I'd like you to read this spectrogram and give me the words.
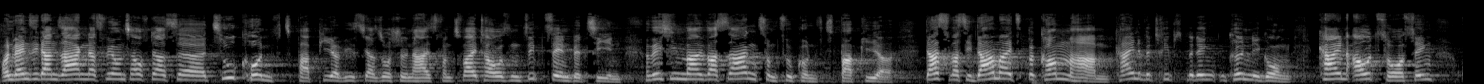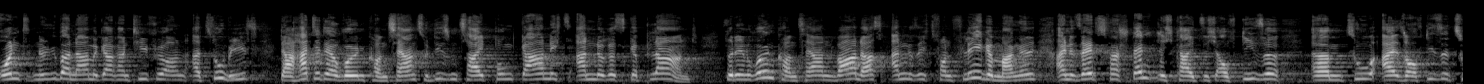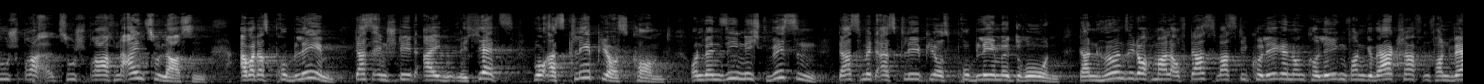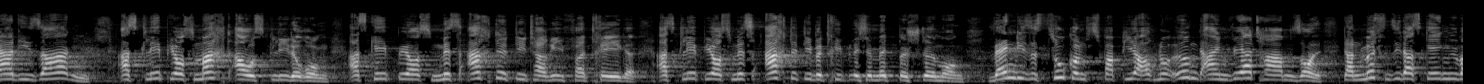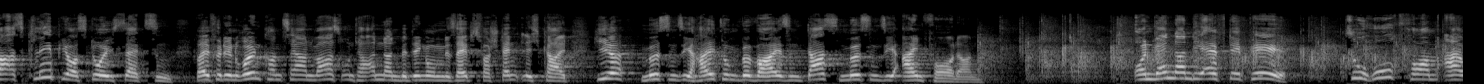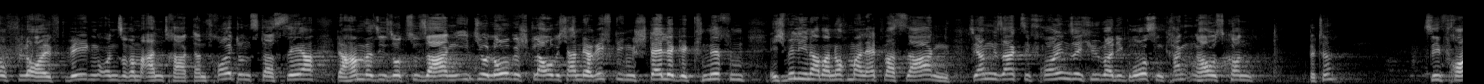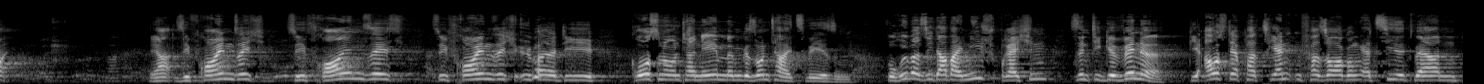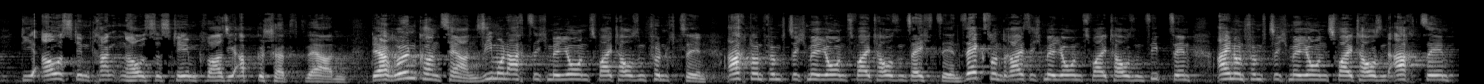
Und wenn Sie dann sagen, dass wir uns auf das äh, Zukunftspapier, wie es ja so schön heißt, von 2017 beziehen, dann will ich Ihnen einmal etwas sagen zum Zukunftspapier. Das, was Sie damals bekommen haben, keine betriebsbedingten Kündigungen, kein Outsourcing und eine Übernahmegarantie für Azubis, da hatte der Rhön-Konzern zu diesem Zeitpunkt gar nichts anderes geplant. Für den Rhön-Konzern war das angesichts von Pflegemangel eine Selbstverständlichkeit, sich auf diese, ähm, also auf diese Zusprachen einzulassen. Aber das Problem das entsteht eigentlich jetzt, wo Asklepios kommt. Und wenn Sie nicht wissen, dass mit Asklepios Probleme drohen, dann hören Sie doch einmal auf das, was die Kolleginnen und Kollegen von Gewerkschaften von Verdi sagen. Asklepios macht Ausgliederung. Asklepios missachtet die Tarifverträge. Asklepios missachtet die betriebliche Mitbestimmung. Wenn dieses Zukunftspapier auch nur irgendeinen Wert haben soll, dann müssen Sie das gegenüber Asklepios durchsetzen, weil für den Rhön-Konzern Jahren war es unter anderen Bedingungen eine Selbstverständlichkeit. Hier müssen Sie Haltung beweisen. Das müssen Sie einfordern. Und wenn dann die FDP zu Hochform aufläuft wegen unserem Antrag, dann freut uns das sehr. Da haben wir Sie sozusagen ideologisch, glaube ich, an der richtigen Stelle gekniffen. Ich will Ihnen aber noch einmal etwas sagen. Sie haben gesagt, Sie freuen sich über die großen Krankenhauskon Bitte? Sie freuen ja, Sie freuen sich, Sie freuen sich, Sie freuen sich über die großen Unternehmen im Gesundheitswesen. Worüber Sie dabei nie sprechen, sind die Gewinne die aus der Patientenversorgung erzielt werden, die aus dem Krankenhaussystem quasi abgeschöpft werden. Der Rhön-Konzern 87 Millionen € 2015, 58 Millionen € 2016, 36 Millionen € 2017, 51 Millionen € 2018.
